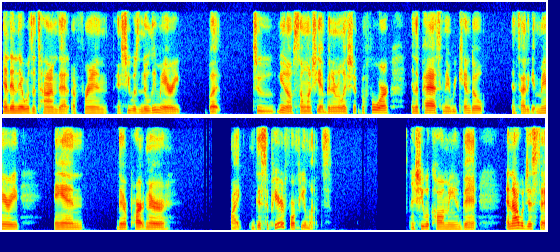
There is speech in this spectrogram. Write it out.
then there was a time that a friend, and she was newly married, but to, you know, someone she had been in a relationship before in the past, and they rekindled and decided to get married. And their partner like disappeared for a few months. And she would call me and vent, and I would just say,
